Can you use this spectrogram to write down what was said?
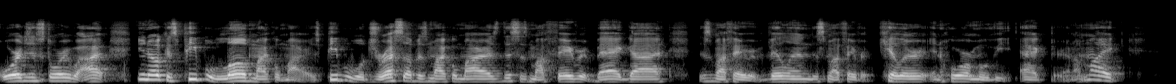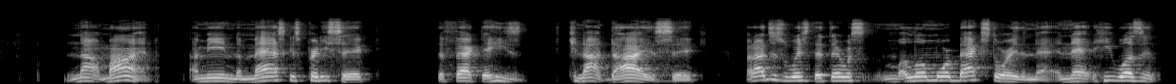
origin story where I you know because people love Michael Myers people will dress up as Michael Myers this is my favorite bad guy this is my favorite villain. This is my favorite killer and horror movie actor. And I'm like, not mine. I mean, the mask is pretty sick. The fact that he's cannot die is sick. But I just wish that there was a little more backstory than that, and that he wasn't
